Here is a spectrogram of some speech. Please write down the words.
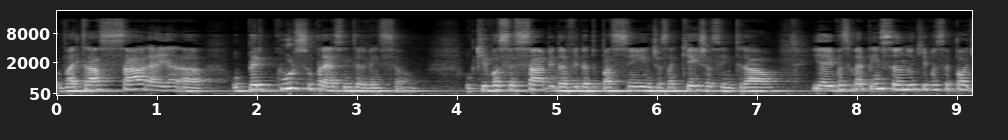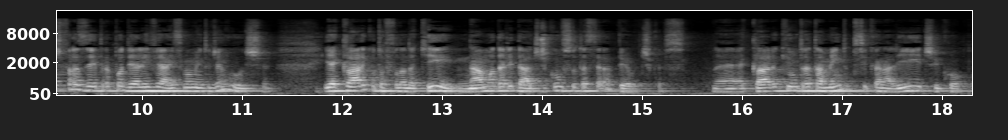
vai traçar aí o percurso para essa intervenção o que você sabe da vida do paciente, essa queixa central, e aí você vai pensando o que você pode fazer para poder aliviar esse momento de angústia. E é claro que eu estou falando aqui na modalidade de consultas terapêuticas. Né? É claro que um tratamento psicanalítico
